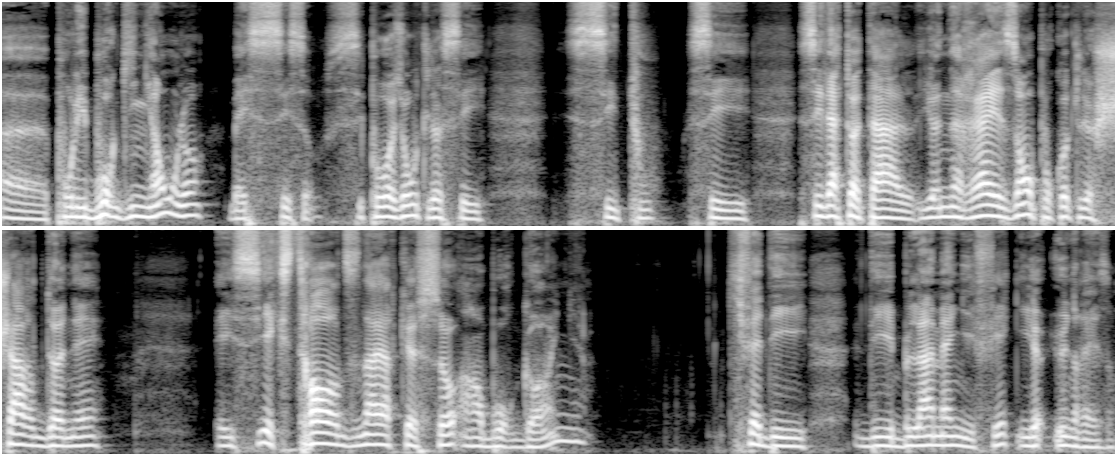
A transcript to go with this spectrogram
euh, pour les bourguignons, ben c'est ça. Pour eux autres, c'est tout. C'est, c'est la totale. Il y a une raison pourquoi que le chardonnay est si extraordinaire que ça en Bourgogne, qui fait des, des blancs magnifiques. Il y a une raison.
